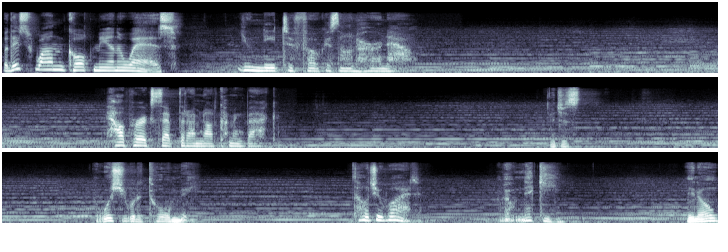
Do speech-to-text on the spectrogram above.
but this one caught me unawares. You need to focus on her now. Help her accept that I'm not coming back. I just... I wish you would have told me. Told you what? About Nikki. You know?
